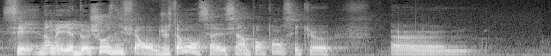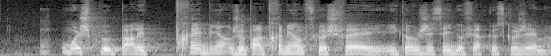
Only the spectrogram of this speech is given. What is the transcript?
c'est non, mais il y a deux choses différentes. Justement, c'est important, c'est que euh, moi, je peux parler très bien. Je parle très bien de ce que je fais, et, comme j'essaye de faire que ce que j'aime,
